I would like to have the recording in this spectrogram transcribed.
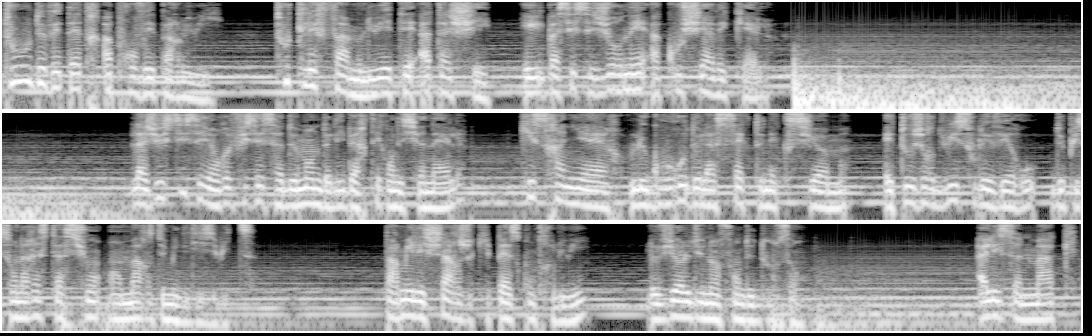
Tout devait être approuvé par lui. Toutes les femmes lui étaient attachées et il passait ses journées à coucher avec elles. La justice ayant refusé sa demande de liberté conditionnelle, Kisranière, le gourou de la secte Nexium, est aujourd'hui sous les verrous depuis son arrestation en mars 2018. Parmi les charges qui pèsent contre lui, le viol d'une enfant de 12 ans. Alison Mack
